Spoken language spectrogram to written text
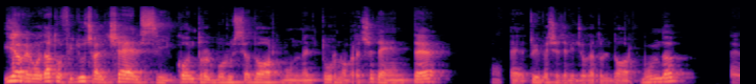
Io avevo dato fiducia al Chelsea contro il Borussia Dortmund nel turno precedente, mm. eh, tu invece ti eri giocato il Dortmund. Sì.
